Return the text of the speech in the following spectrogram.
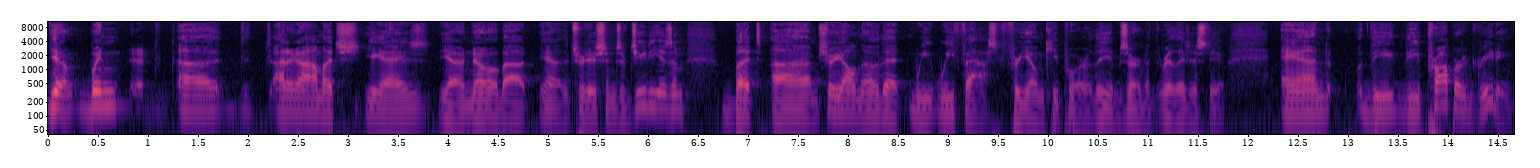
you know when uh, I don't know how much you guys you know know about you know the traditions of Judaism, but uh, I'm sure you all know that we we fast for Yom Kippur, the observant, the religious do, and the the proper greeting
